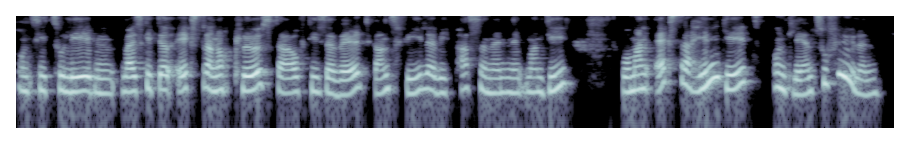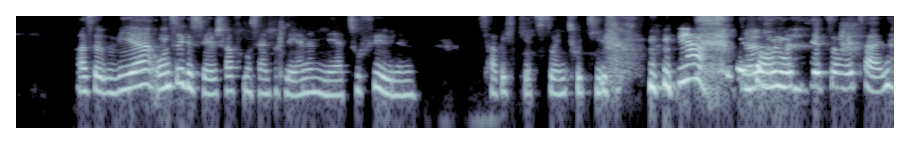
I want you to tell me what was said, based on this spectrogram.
und sie zu leben. Weil es gibt ja extra noch Klöster auf dieser Welt, ganz viele, wie Passende nennt man die, wo man extra hingeht und lernt zu fühlen. Also wir, unsere Gesellschaft muss einfach lernen, mehr zu fühlen. Das habe ich jetzt so intuitiv. Ja, bekommen, muss ich jetzt so mitteilen.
